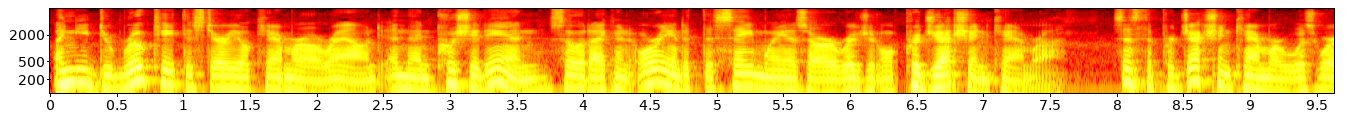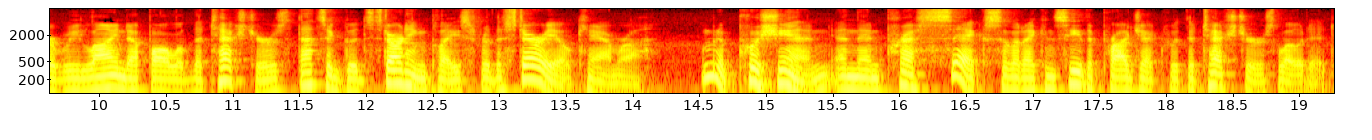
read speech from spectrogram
I need to rotate the stereo camera around and then push it in so that I can orient it the same way as our original projection camera. Since the projection camera was where we lined up all of the textures, that's a good starting place for the stereo camera. I'm going to push in and then press 6 so that I can see the project with the textures loaded.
